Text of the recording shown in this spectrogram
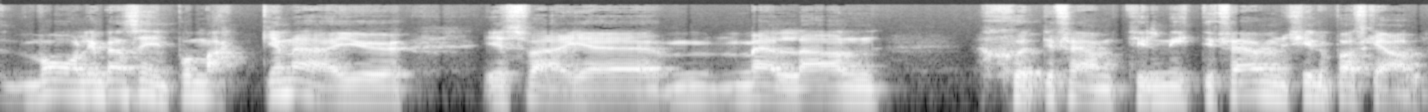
vanlig bensin på macken är ju i Sverige mellan 75 till 95 kilopascal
